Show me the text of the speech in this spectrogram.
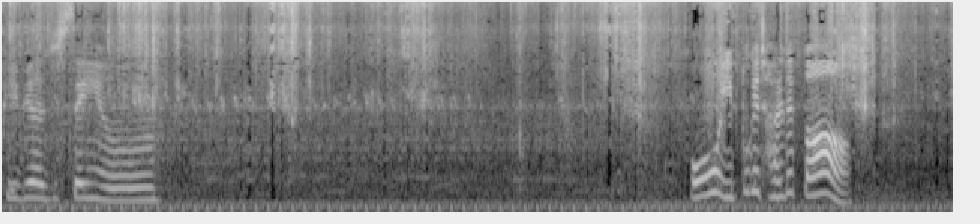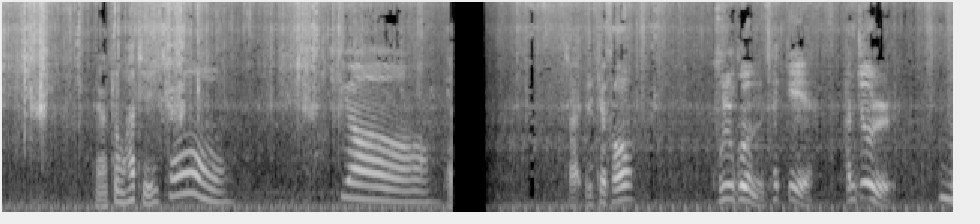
비벼주세요. 오, 이쁘게 잘 됐다. 내가 좀 하지 오. 이야. 자 이렇게 해서 굵은 새끼 한줄 음.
